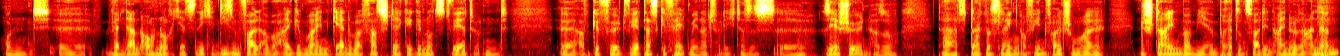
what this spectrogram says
Und äh, wenn dann auch noch, jetzt nicht in diesem Fall, aber allgemein gerne mal Fassstärke genutzt wird und äh, abgefüllt wird, das gefällt mir natürlich. Das ist äh, sehr schön. Also da hat Douglas Lang auf jeden Fall schon mal einen Stein bei mir im Brett und zwar den einen oder anderen.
